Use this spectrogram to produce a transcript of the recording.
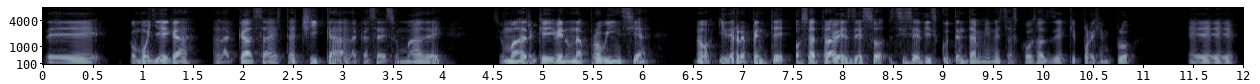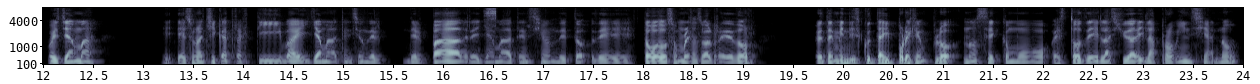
de cómo llega a la casa esta chica, a la casa de su madre, su madre que vive en una provincia, ¿no? Y de repente, o sea, a través de eso, sí se discuten también estas cosas de que, por ejemplo, eh, pues llama, e, es una chica atractiva y llama la atención del, del padre, llama la atención de, de todos los hombres a su alrededor, pero también discute ahí, por ejemplo, no sé, como esto de la ciudad y la provincia, ¿no?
